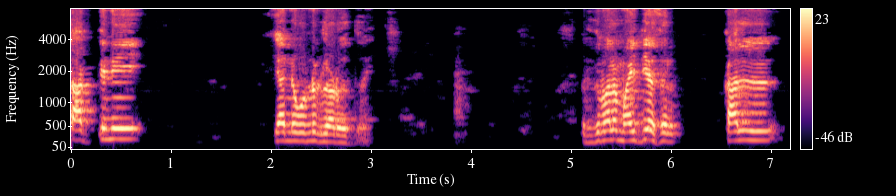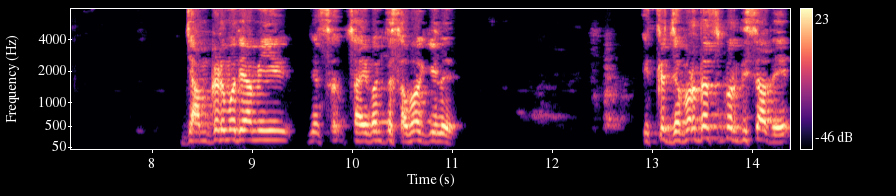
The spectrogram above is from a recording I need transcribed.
ताकदीने या निवडणूक लढवतोय. तुम्हाला माहिती असेल काल जामखेडमध्ये आम्ही जे साहेबांचं सभा केलं इतकं जबरदस्त प्रतिसाद आहे.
